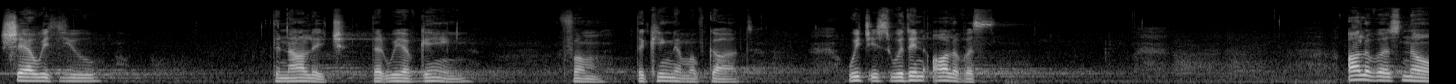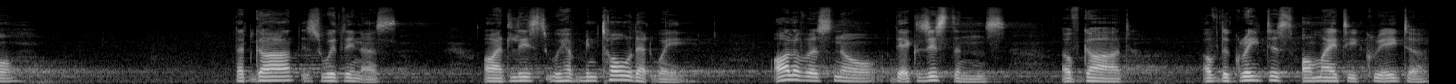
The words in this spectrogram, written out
share with you the knowledge that we have gained from the kingdom of God, which is within all of us. All of us know that God is within us, or at least we have been told that way. All of us know the existence of God, of the greatest Almighty Creator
